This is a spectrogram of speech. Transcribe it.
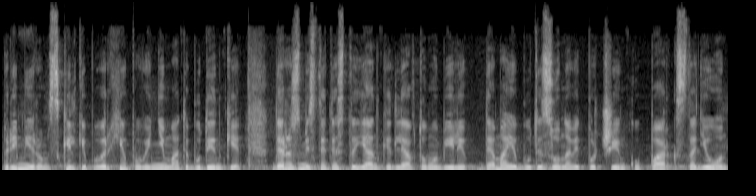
Приміром, скільки поверхів повинні мати будинки, де розмістити стоянки для автомобілів, де має бути зона відпочинку, парк, стадіон,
